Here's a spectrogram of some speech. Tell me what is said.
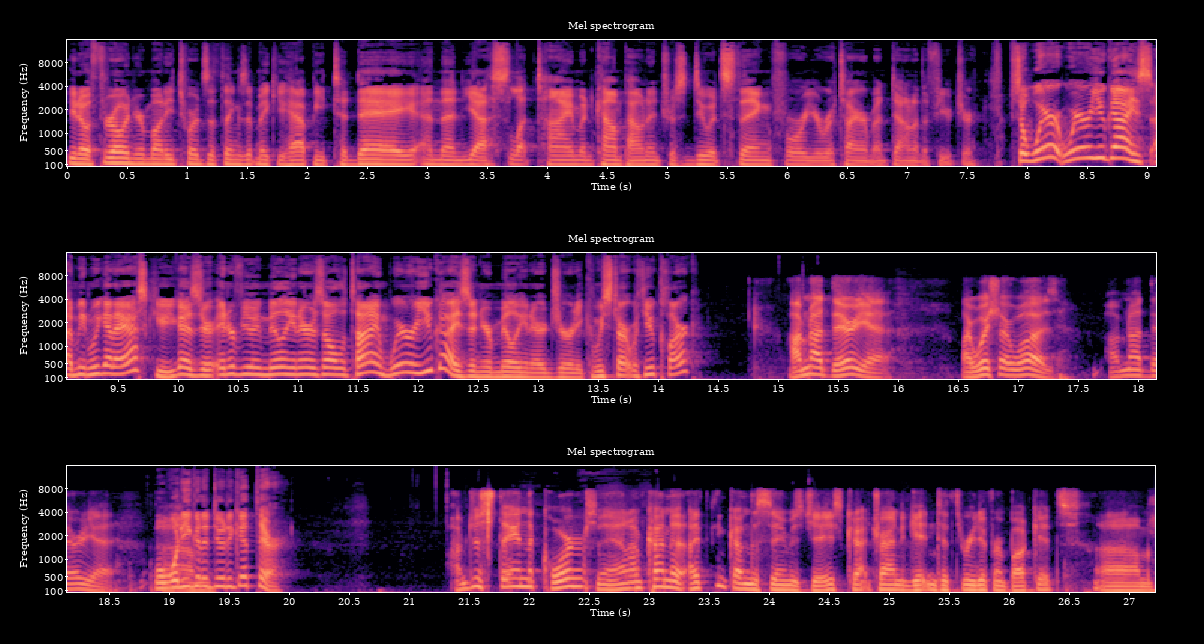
you know throwing your money towards the things that make you happy today. And then yes let time and compound interest do its thing for your retirement down in the future. So where where are you guys? I mean we got to ask you you guys are interviewing millionaires all the time. Where are you guys in your millionaire journey? Can we start with you clark? I'm not there yet. I wish i was. I'm not there yet. Well what um, are you going to do to get there? I'm just staying the course, man. I'm kind of, I think I'm the same as Jace, trying to get into three different buckets. Um,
